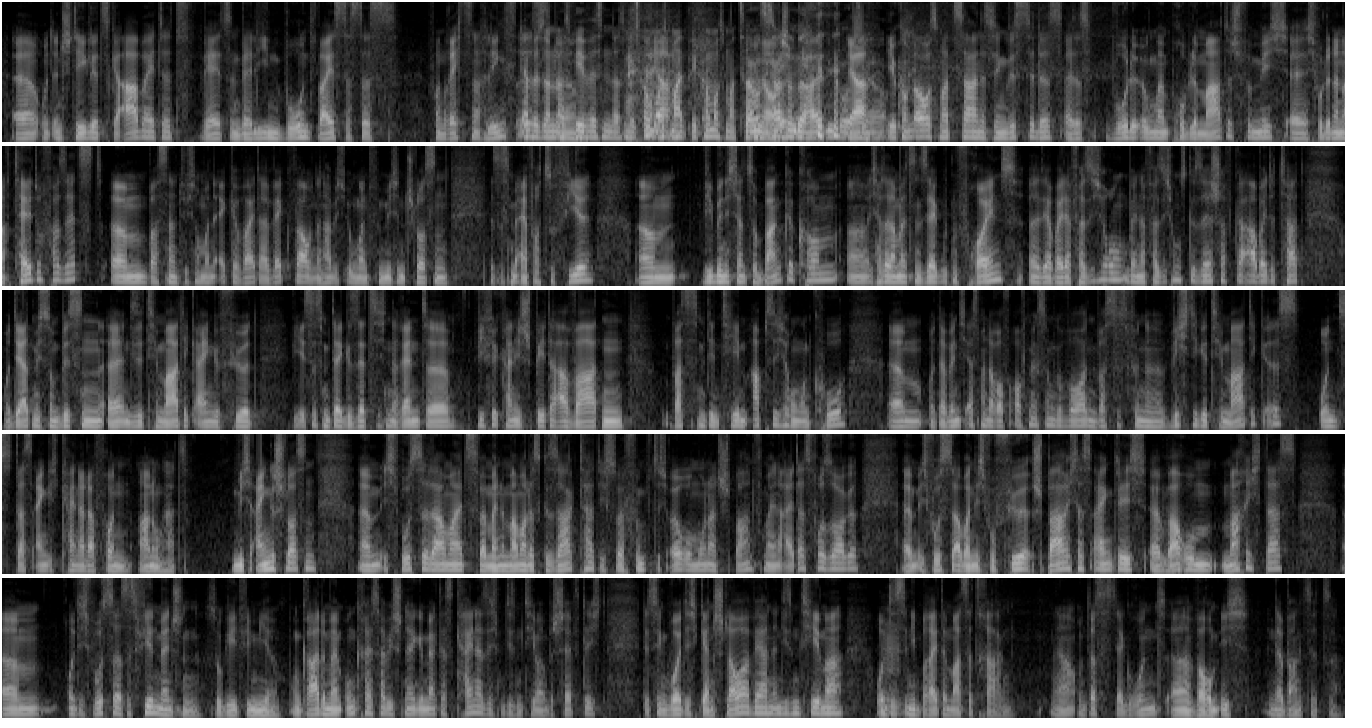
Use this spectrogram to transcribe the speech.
äh, und in Steglitz gearbeitet. Wer jetzt in Berlin wohnt, weiß, dass das von rechts nach links ja, ist. Ja, besonders ähm, wir wissen das. Wir kommen, ja. aus, Ma wir kommen aus Marzahn. Wir haben uns gerade schon unterhalten kurz. Ja, ja, ihr kommt auch aus Marzahn, deswegen wisst ihr das. Also das wurde irgendwann problematisch für mich. Äh, ich wurde dann nach Teltow versetzt, ähm, was natürlich nochmal eine Ecke weiter weg war. Und dann habe ich irgendwann für mich entschlossen, das ist mir einfach zu viel. Ähm, wie bin ich dann zur Bank gekommen? Äh, ich hatte damals einen sehr guten Freund, äh, der bei der Versicherung, bei einer Versicherungsgesellschaft gearbeitet hat. Und der hat mich so ein bisschen in diese Thematik eingeführt. Wie ist es mit der gesetzlichen Rente? Wie viel kann ich später erwarten? Was ist mit den Themen Absicherung und Co. Ähm, und da bin ich erstmal darauf aufmerksam geworden, was das für eine wichtige Thematik ist und dass eigentlich keiner davon Ahnung hat. Mich eingeschlossen. Ähm, ich wusste damals, weil meine Mama das gesagt hat, ich soll 50 Euro im Monat sparen für meine Altersvorsorge. Ähm, ich wusste aber nicht, wofür spare ich das eigentlich, äh, warum mache ich das. Ähm, und ich wusste, dass es vielen Menschen so geht wie mir. Und gerade in meinem Umkreis habe ich schnell gemerkt, dass keiner sich mit diesem Thema beschäftigt. Deswegen wollte ich gern schlauer werden in diesem Thema und mhm. es in die breite Masse tragen. Ja, und das ist der Grund, äh, warum ich in der Bank sitze.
